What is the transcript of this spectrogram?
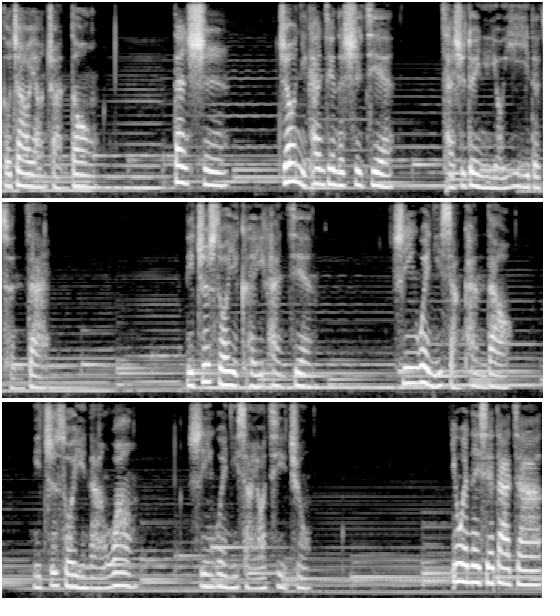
都照样转动，但是只有你看见的世界，才是对你有意义的存在。你之所以可以看见，是因为你想看到；你之所以难忘，是因为你想要记住。因为那些大家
